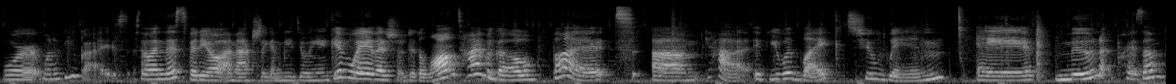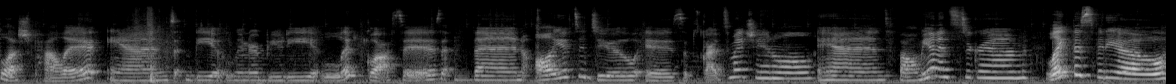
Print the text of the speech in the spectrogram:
for one of you guys. So in this video, I'm actually gonna be doing a giveaway that I did a long time ago, but um, yeah, if you would like to win a Moon Prism blush palette and the Lunar Beauty lip glosses, then all you have to do is subscribe to my channel and follow me on Instagram. Like this video.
